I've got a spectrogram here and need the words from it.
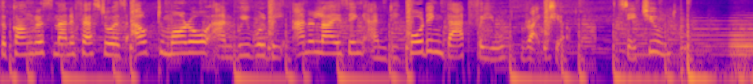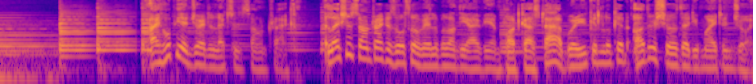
the Congress manifesto is out tomorrow, and we will be analyzing and decoding that for you right here. Stay tuned. I hope you enjoyed Election Soundtrack. Election Soundtrack is also available on the IVM podcast app where you can look at other shows that you might enjoy.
